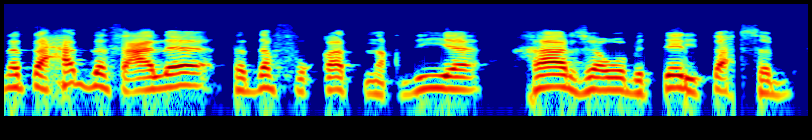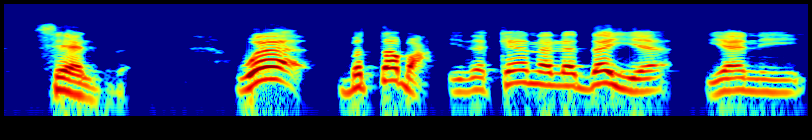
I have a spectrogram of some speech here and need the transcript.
نتحدث على تدفقات نقدية خارجة وبالتالي تحسب سالبة وبالطبع إذا كان لدي يعني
